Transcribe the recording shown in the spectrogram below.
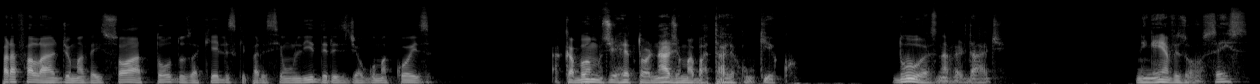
para falar de uma vez só a todos aqueles que pareciam líderes de alguma coisa. Acabamos de retornar de uma batalha com Kiko. Duas, na verdade. Ninguém avisou vocês?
